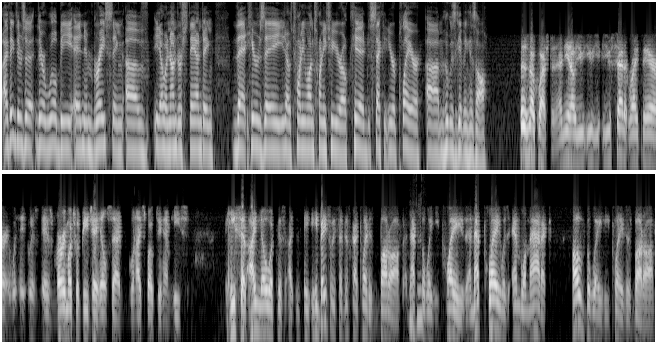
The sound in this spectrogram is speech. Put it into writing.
I think there's a there will be an embracing of you know an understanding that here's a you know 21, 22 year old kid, second year player um, who was giving his all. There's no question, and you know, you you you said it right there. It was is very much what B.J. Hill said when I spoke to him. He's he said, "I know what this." I, he basically said this guy played his butt off, and that's mm-hmm. the way he plays, and that play was emblematic of the way he plays his butt off.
